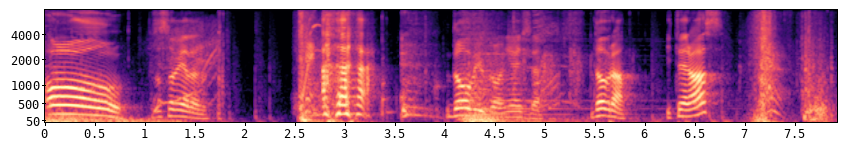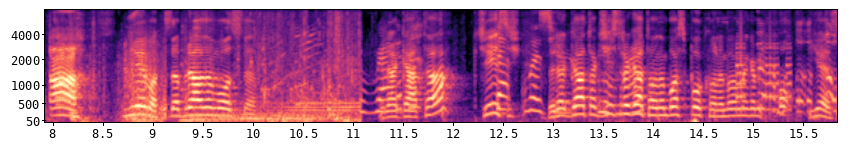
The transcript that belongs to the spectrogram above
O! Został jeden. Dobił go, nieźle. Dobra, i teraz? A! Nie ma, jest naprawdę mocne. Ragata? Gdzie jesteś? Ragata, gdzie jest name, Ragata? Ona była spoko, ona była mega... O, jest.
